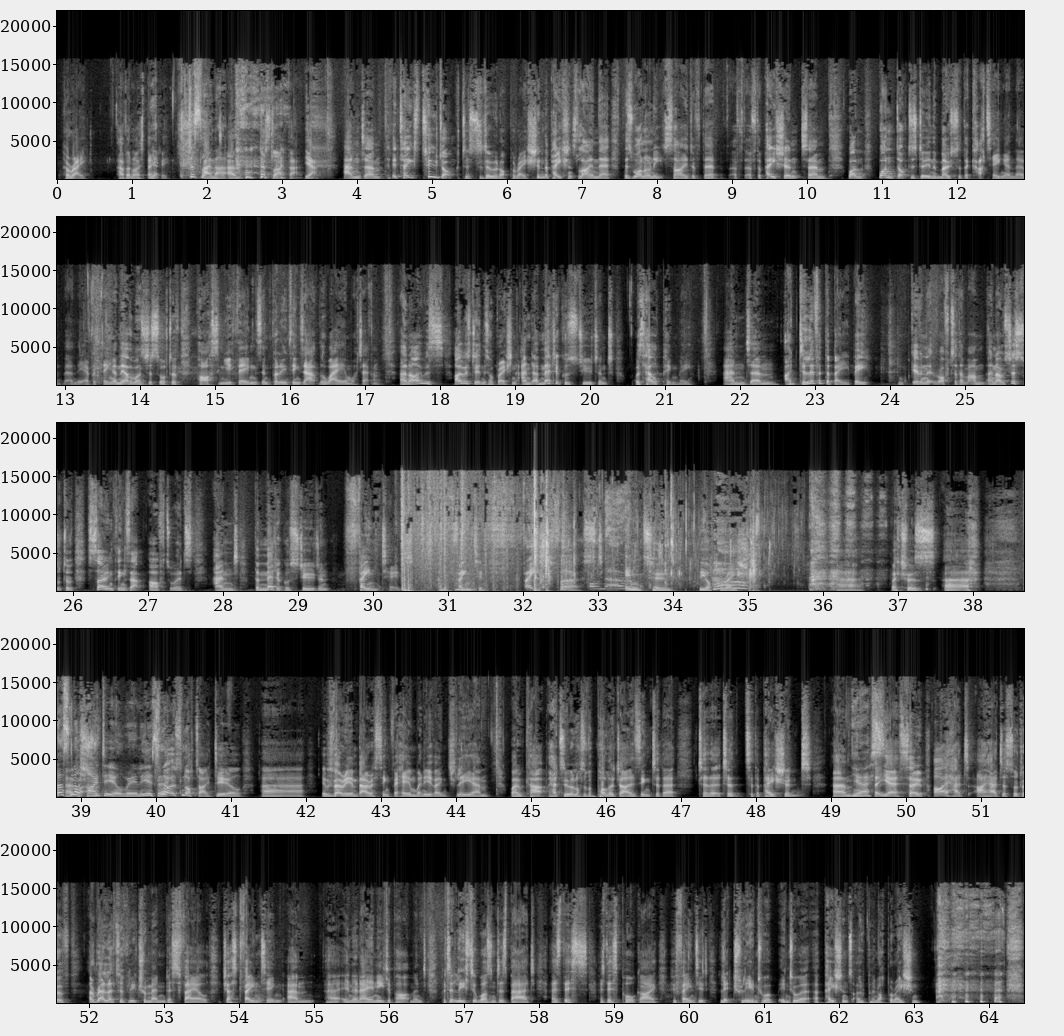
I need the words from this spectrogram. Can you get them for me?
hooray. Have a nice baby. Yeah, just like and, that. Um, just like that, yeah. And um, it takes two doctors to do an operation. The patient's lying there. There's one on each side of the of, of the patient. Um, one one doctor's doing the, most of the cutting and the and the everything, and the other one's just sort of passing you things and pulling things out the way and whatever. And I was I was doing this operation, and a medical student was helping me, and um, I delivered the baby giving it off to the mum, and I was just sort of sewing things up afterwards, and the medical student fainted and fainted face first Oh, no. into the operation, uh, which was. Uh, That's which not is- ideal, really, is it? no, it's not ideal. Uh, it was very embarrassing for him when he eventually um, woke up. Had to do a lot of apologising to the to the to, to the patient. Um, Yes. but yeah. So I had I had a sort of a relatively tremendous fail, just fainting um, uh, in an A and E department. But at least it wasn't as bad as this as this poor guy who fainted literally into a into a, a patient's open operation.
